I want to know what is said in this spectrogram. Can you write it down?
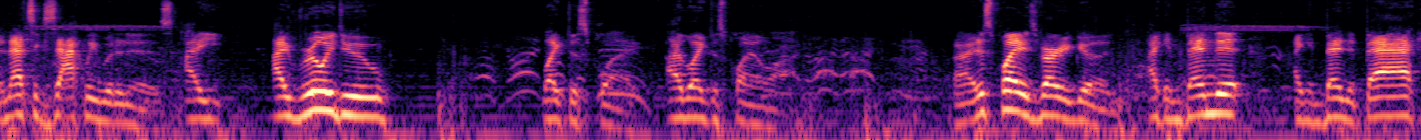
And that's exactly what it is. I I really do like this play. I like this play a lot. Alright, this play is very good. I can bend it. I can bend it back.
